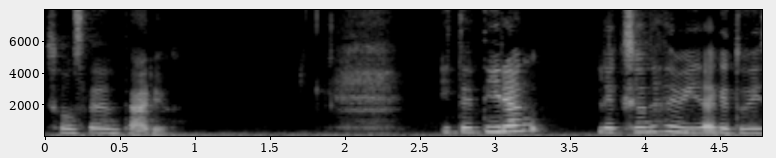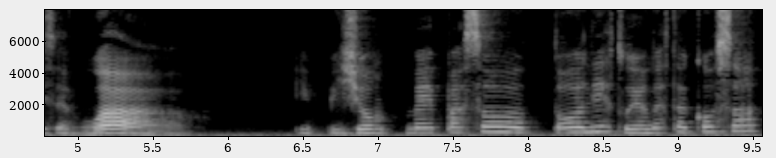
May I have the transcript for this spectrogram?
son sedentarios. Y te tiran lecciones de vida que tú dices, wow. Y, yo me paso todo el día estudiando esta cosa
